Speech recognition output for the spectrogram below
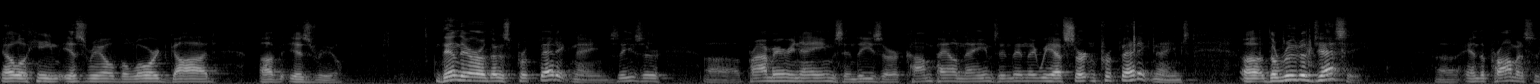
Elohim Israel, the Lord God of Israel. Then there are those prophetic names. These are uh, primary names, and these are compound names. And then we have certain prophetic names. Uh, the root of Jesse, uh, and the promise uh,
